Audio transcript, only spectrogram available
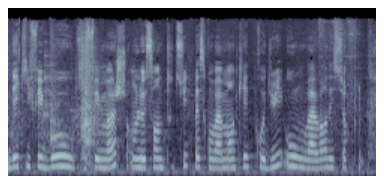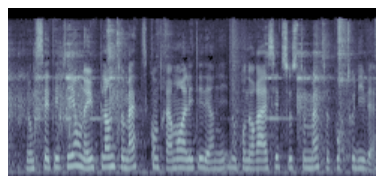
dès qu'il fait beau ou qu'il fait moche, on le sent tout de suite parce qu'on va manquer de produits ou on va avoir des surplus. Donc cet été, on a eu plein de tomates, contrairement à l'été dernier. Donc on aura assez de sauce tomate pour tout l'hiver.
